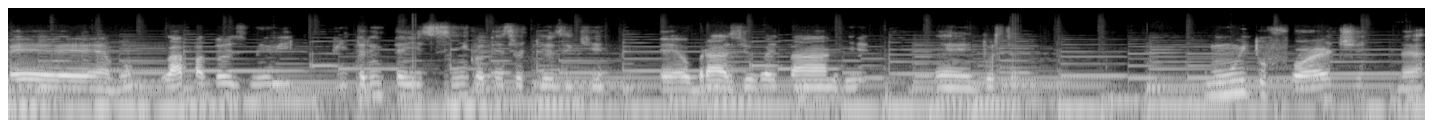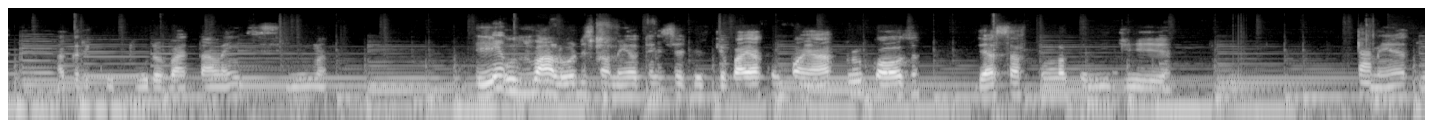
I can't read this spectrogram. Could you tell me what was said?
é, vamos lá para 2035, eu tenho certeza que é, o Brasil vai estar ali, é, indústria muito forte, né? A agricultura vai estar lá em cima. E os valores também eu tenho certeza que vai acompanhar por causa dessa foto ali de pensamento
